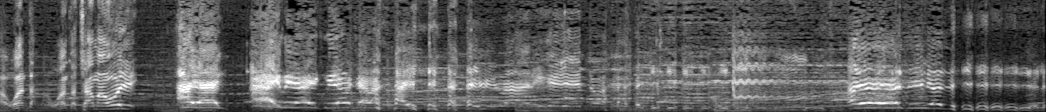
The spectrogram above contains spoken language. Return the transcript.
Aguanta, aguanta, chama, oye. ¡Ay, ay! ¡Ay, mira, ay, cuidado, chama! ¡Ay, ay, mi madre, qué es esto! ¡Ay, ay, así, así!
